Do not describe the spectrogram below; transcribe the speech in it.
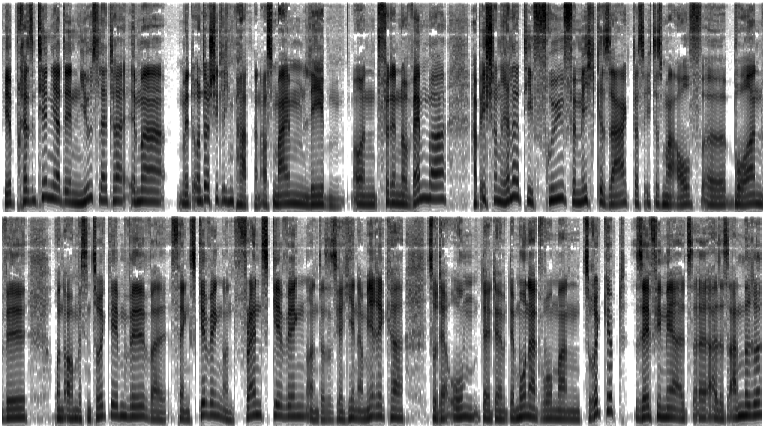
wir präsentieren ja den Newsletter immer mit unterschiedlichen Partnern aus meinem Leben. Und für den November habe ich schon relativ früh für mich gesagt, dass ich das mal aufbohren will und auch ein bisschen zurückgeben will, weil Thanksgiving und Friendsgiving und das ist ja hier in Amerika so der, der, der, der Monat, wo man zurückgibt, sehr viel mehr als äh, alles andere.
